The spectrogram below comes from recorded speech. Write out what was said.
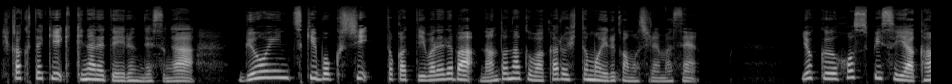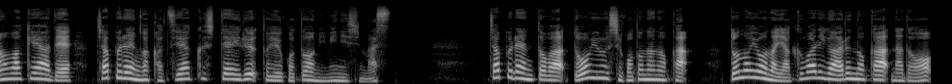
比較的聞き慣れているんですが、病院付き牧師とかって言われればなんとなくわかる人もいるかもしれません。よくホスピスや緩和ケアでチャプレンが活躍しているということを耳にします。チャプレンとはどういう仕事なのか、どのような役割があるのかなどを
